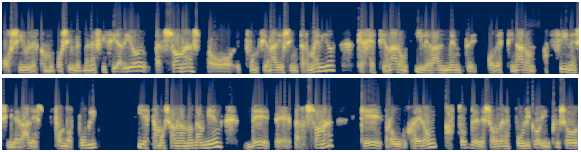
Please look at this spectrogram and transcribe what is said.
posibles como posibles beneficiarios, personas o funcionarios intermedios que gestionaron ilegalmente o destinaron a fines ilegales fondos públicos y estamos hablando también de eh, personas que produjeron actos de desórdenes públicos, incluso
